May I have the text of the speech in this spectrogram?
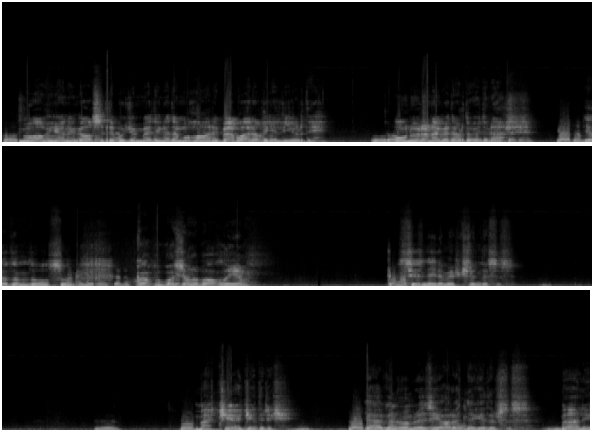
Muaviyyənin qasidi bu gün Mədinədə müharibə bayrağı yelləyirdi. Onu ölənə qədər döydülər. Yadımda olsun, qapı başanı bağlayım. Siz eləmək fikrindəsiz? Məkkəyə gedirik. Yəqin ömrə ziyarətinə gedirsiniz. Bəli,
